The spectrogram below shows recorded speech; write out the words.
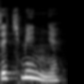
zaćmienie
